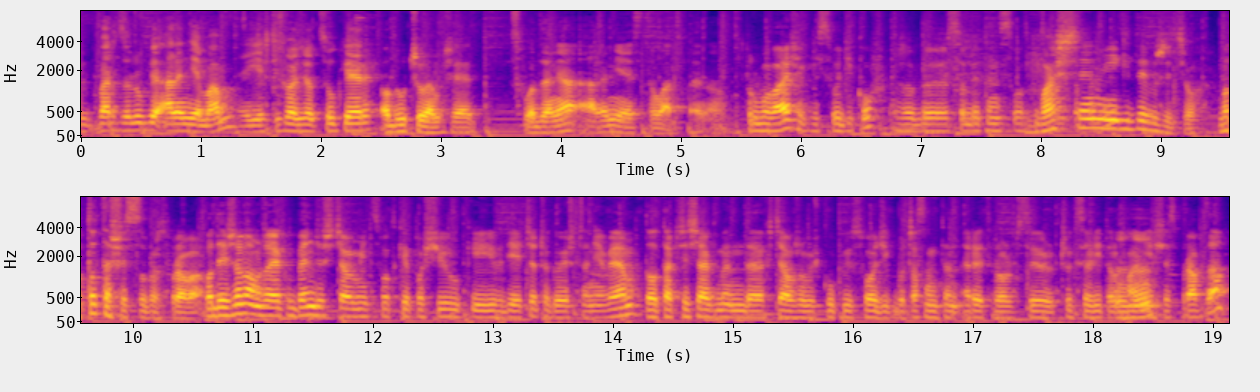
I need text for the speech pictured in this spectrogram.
y, bardzo lubię, ale nie mam. Jeśli chodzi o cukier, oduczyłem się słodzenia, ale nie jest to łatwe, no. Próbowałeś jakichś słodzików, żeby sobie ten słodki Właśnie smak zapewnić? nigdy w życiu. Bo to też jest super sprawa. Podejrzewam, że jak będziesz chciał mieć słodkie posiłki w diecie, czego jeszcze nie wiem, to tak czy siak będę chciał, żebyś kupił słodzik, bo czasem ten erytrol czy, czy ksylitol Mhm. fajnie się sprawdza.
